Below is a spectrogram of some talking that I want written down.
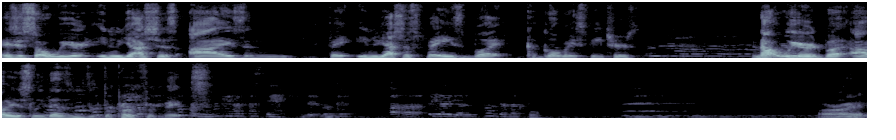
just so weird. Inuyasha's eyes and fa- Inuyasha's face, but Kagome's features. Not weird, but obviously that's the perfect mix. All right.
